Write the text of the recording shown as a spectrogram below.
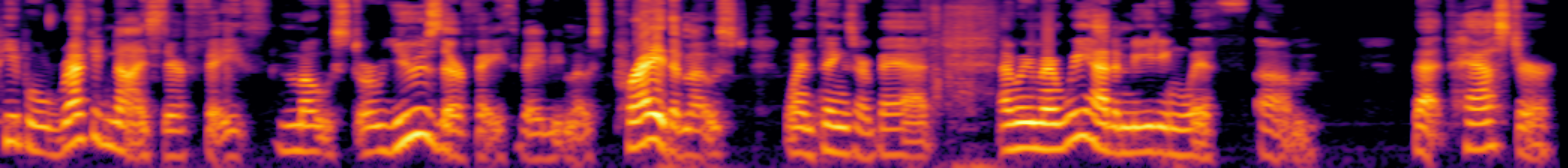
people recognize their faith most, or use their faith maybe most, pray the most when things are bad. And remember, we had a meeting with um, that pastor,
